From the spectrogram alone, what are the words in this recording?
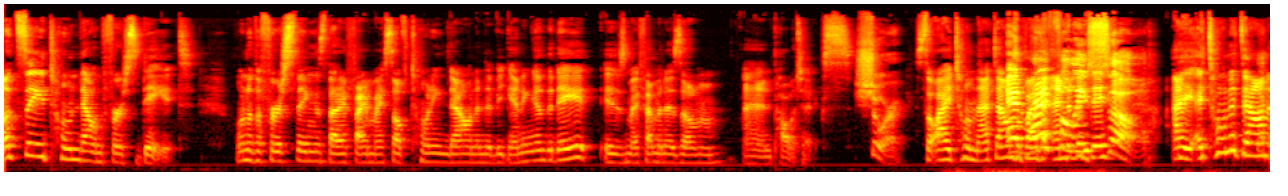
let's say tone down first date. One of the first things that I find myself toning down in the beginning of the date is my feminism and politics. Sure, So I tone that down, and but by the end of the day, so. I, I tone it down.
